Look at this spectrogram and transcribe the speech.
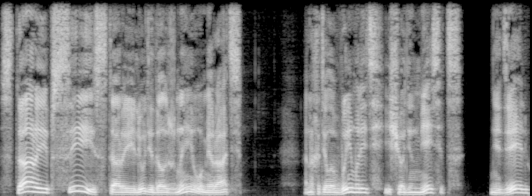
Старые псы и старые люди должны умирать. Она хотела вымолить еще один месяц, неделю,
